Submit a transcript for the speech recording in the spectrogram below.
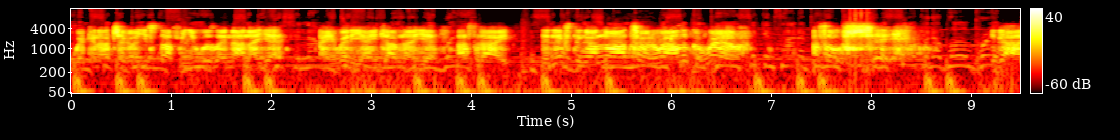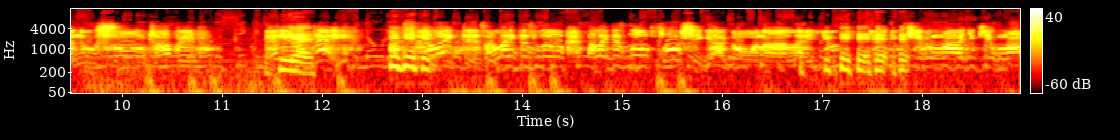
where can I check out your stuff? And you was like, nah, not yet. I ain't ready. I ain't dropped nothing yet. I said, all right. The next thing I know, I turn around, look around. I said, oh shit. You got a new song dropping any Yeah. day. I said, I like this. I like this little, I like this little flow she got going on. Like you, you, you keeping my, you keeping my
